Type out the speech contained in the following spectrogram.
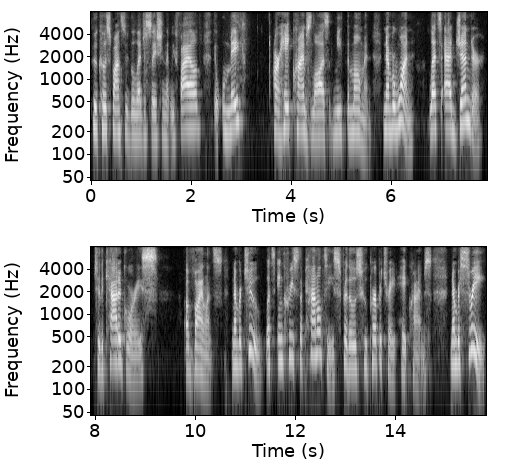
who co-sponsored the legislation that we filed that will make our hate crimes laws meet the moment. Number one, let's add gender to the categories of violence. Number two, let's increase the penalties for those who perpetrate hate crimes. Number three,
